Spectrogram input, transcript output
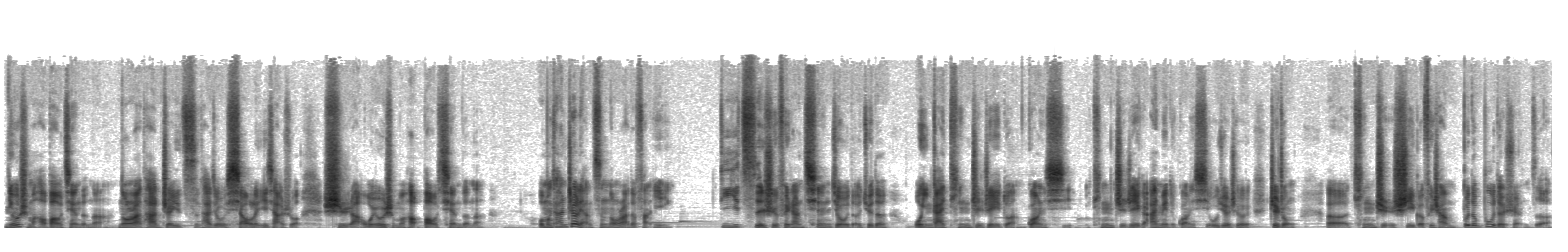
你有什么好抱歉的呢？”Nora 他这一次他就笑了一下，说：“是啊，我有什么好抱歉的呢？”我们看这两次 Nora 的反应，第一次是非常歉疚的，觉得我应该停止这一段关系，停止这个暧昧的关系。我觉得这个这种呃停止是一个非常不得不的选择，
